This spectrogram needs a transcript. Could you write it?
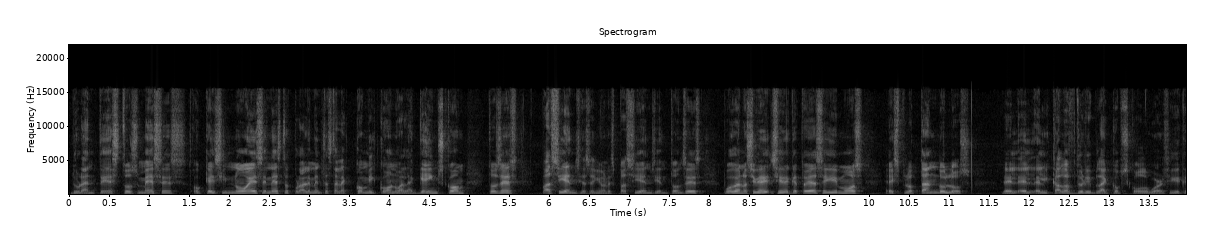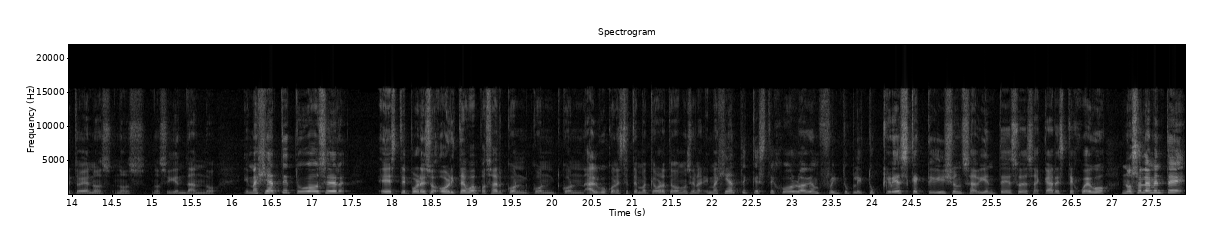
durante estos meses. Ok, si no es en estos, probablemente hasta la Comic Con o a la Gamescom. Entonces, paciencia, señores, paciencia. Entonces, pues bueno, si ve, que todavía seguimos explotando los, el, Call of Duty Black Ops Cold War. Sigue que todavía nos, nos, nos siguen dando. Imagínate tú, Bowser este, por eso ahorita voy a pasar con, algo con este tema que ahora te va a emocionar. Imagínate que este juego lo hagan free to play. ¿Tú crees que Activision se aviente eso de sacar este juego? No solamente,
